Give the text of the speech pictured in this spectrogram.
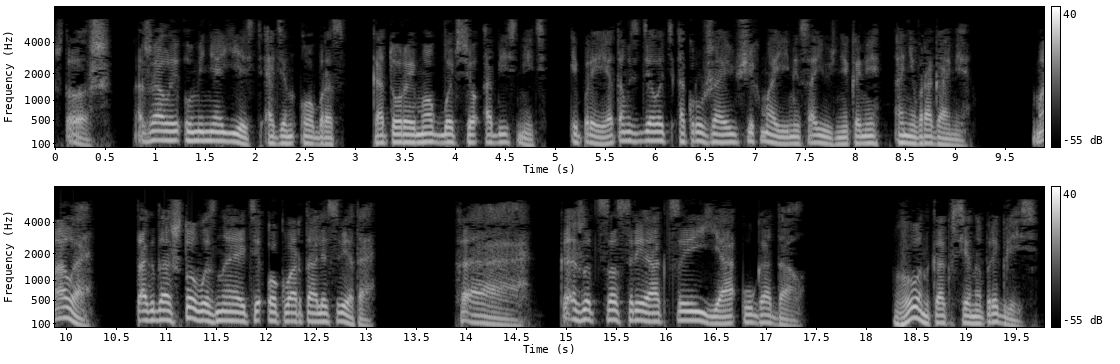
Что ж, пожалуй, у меня есть один образ, который мог бы все объяснить, и при этом сделать окружающих моими союзниками, а не врагами. Мало? Тогда что вы знаете о квартале света? Ха, кажется, с реакцией я угадал. Вон как все напряглись.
